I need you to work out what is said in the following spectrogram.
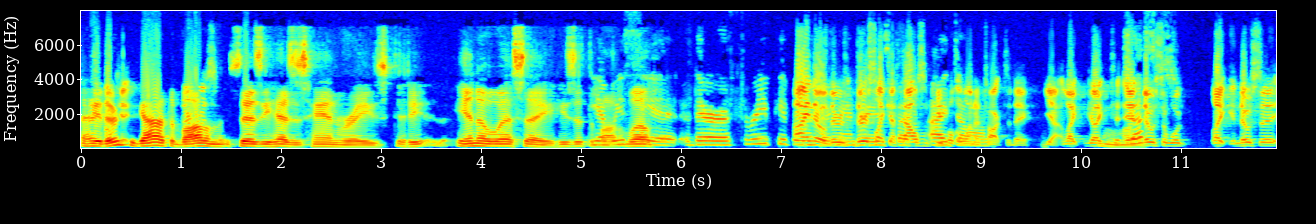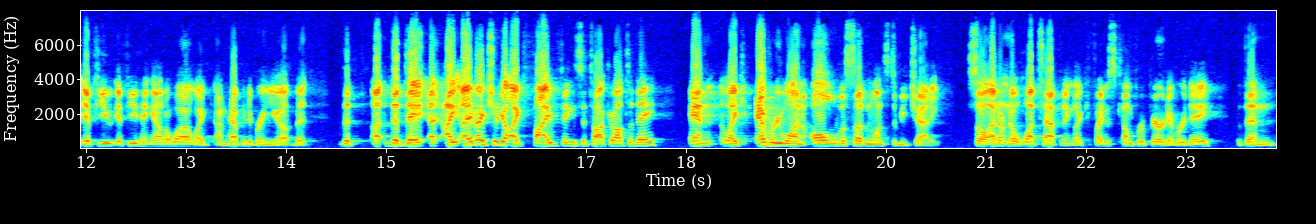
Hey, there's Okay, the guy at the bottom was that says he has his hand raised. Did he N O S A? He's at the Yeah, we bottom. see Well, it. There are three people I know their there's hand there's like a thousand people that want to talk today. Yeah, like like and my. Nosa Just would like Nosa if you if you hang out a while, like I'm happy to bring you up. But the uh, the day I I've actually got like five things to talk about today, and like everyone all of a sudden wants to be chatty. So I don't know what's happening. Like if I just come prepared every day, then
